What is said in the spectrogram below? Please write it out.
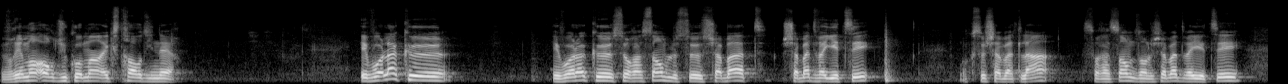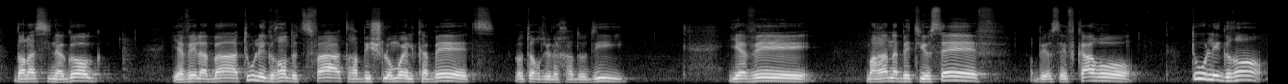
vraiment hors du commun, extraordinaires. Et voilà que, et voilà que se rassemble ce Shabbat, Shabbat Vayetse. Donc ce Shabbat-là se rassemble dans le Shabbat Vayetse, dans la synagogue, il y avait là-bas tous les grands de Tzfat, Rabbi Shlomo El Kabetz, l'auteur du Lechadodi. Il y avait Marana Bet Yosef, Rabbi Yosef Karo, tous les grands.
